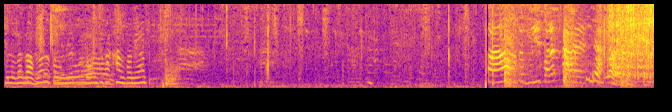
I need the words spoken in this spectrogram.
Pulau Venga Blanca, kalau dia orang kita kantornya. दूली परत काय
